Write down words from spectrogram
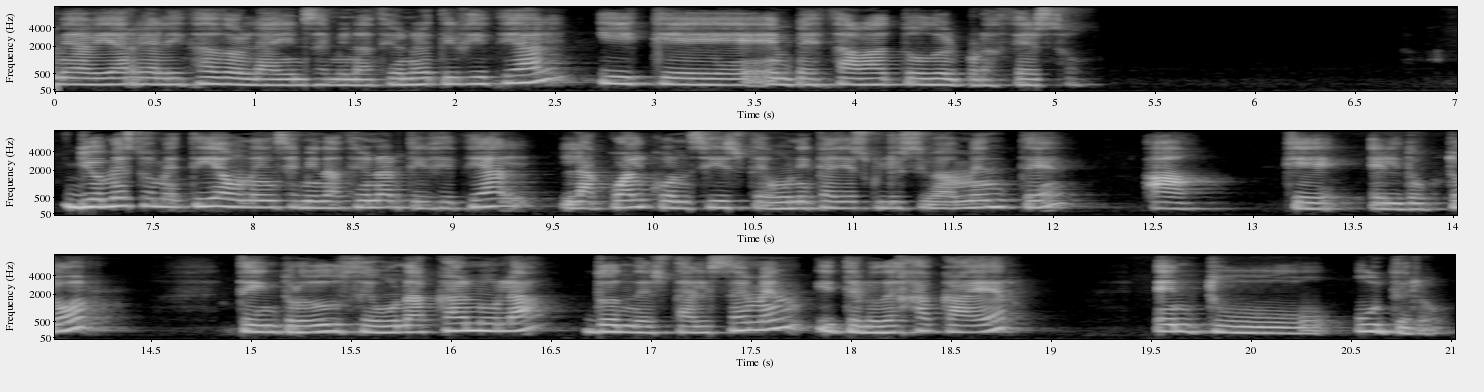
me había realizado la inseminación artificial y que empezaba todo el proceso. Yo me sometí a una inseminación artificial, la cual consiste única y exclusivamente a que el doctor te introduce una cánula donde está el semen y te lo deja caer en tu útero.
